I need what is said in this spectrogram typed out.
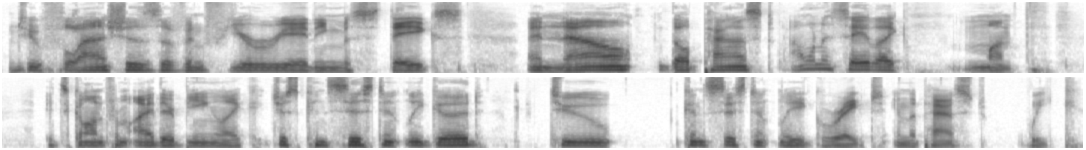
mm-hmm. to flashes of infuriating mistakes, and now the past I want to say like month, it's gone from either being like just consistently good to consistently great in the past week.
